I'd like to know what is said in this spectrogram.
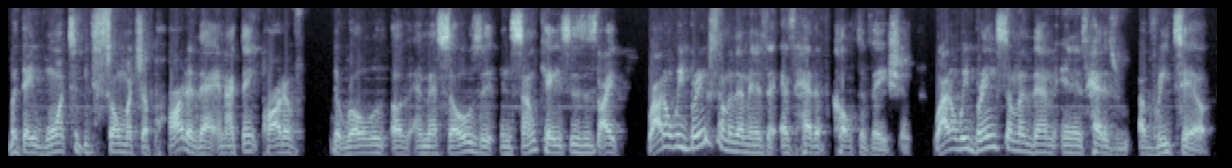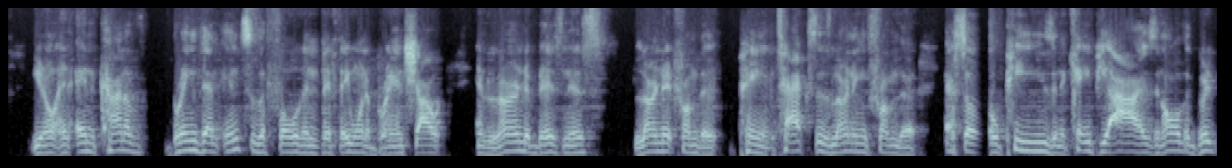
but they want to be so much a part of that. And I think part of the role of MSOs in some cases is like, why don't we bring some of them in as, as head of cultivation? Why don't we bring some of them in as head of retail, you know, and, and kind of bring them into the fold. And if they want to branch out and learn the business, learn it from the paying taxes, learning from the SOPs and the KPIs and all the good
